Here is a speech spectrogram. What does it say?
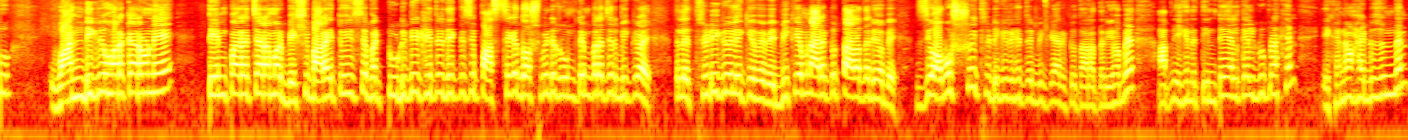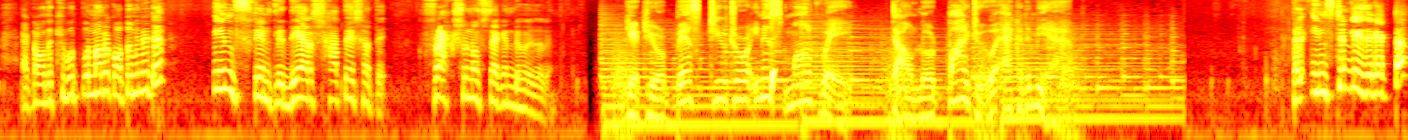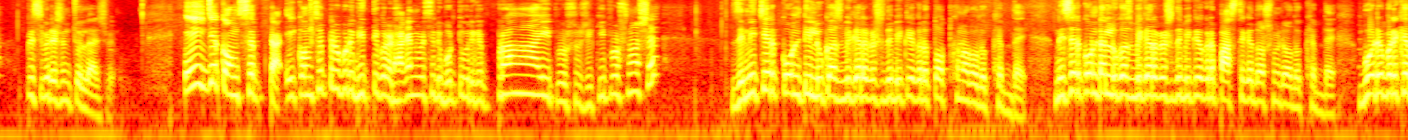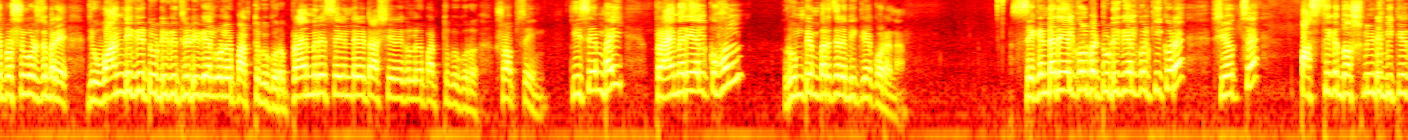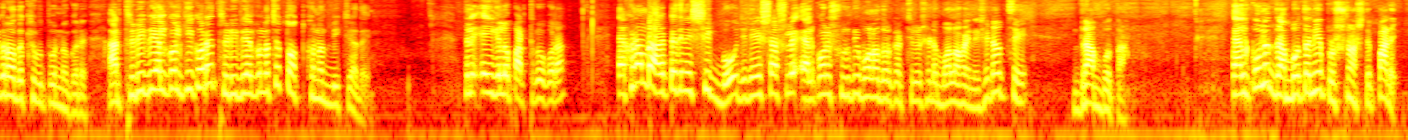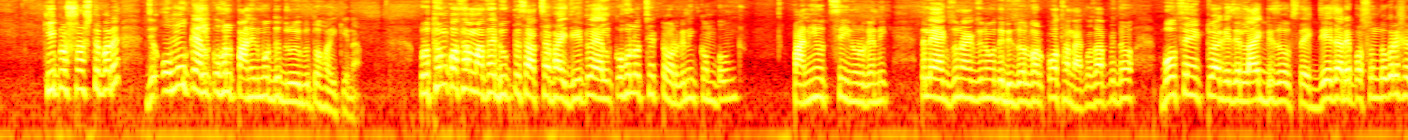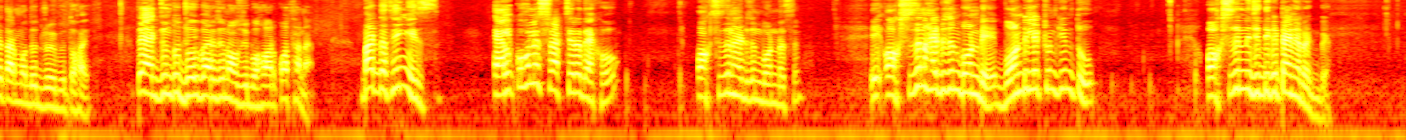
ওয়ান ডিগ্রি হওয়ার কারণে টেম্পারেচার আমার বেশি বাড়াইতে হয়েছে বাট টু ডিগ্রির ক্ষেত্রে দেখতেছি পাঁচ থেকে দশ মিনিটের রুম টেম্পারেচার বিক্রি হয় তাহলে থ্রি ডিগ্রি হলে কী হবে? বিক্রি মানে আরেকটু তাড়াতাড়ি হবে। যে অবশ্যই থ্রি ডিগ্রির ক্ষেত্রে বিক্রি আরেকটু তাড়াতাড়ি হবে। আপনি এখানে তিনটাই অ্যালকাইল গ্রুপ রাখেন এখানেও হাইড্রোজেন দেন একটা পদক্ষেপ উৎপন্ন হবে কত মিনিটে? ইনস্ট্যান্টলি দেওয়ার সাথে সাথে ফ্র্যাকশন অফ সেকেন্ডে হয়ে যাবে। Get your best tutor in a smart way. Download Baidu Academy app. তাহলে ইনস্ট্যান্টলি এই জায়গায় একটা প্রিসিপিটেশন চলে আসবে। এই যে কনসেপ্টটা এই কনসেপ্টের উপরে ভিত্তি করে ঢাকা ইউনিভার্সিটি ভর্তি পরীক্ষায় প্রায় প্রশ্ন আসে। কি প্রশ্ন আসে? যে নিচের কোনটি লুকাস বিকারকের সাথে বিক্রি করে তৎক্ষণাৎ পদক্ষেপ দেয়? নিচের কোনটা লুকাস বিকারকের সাথে বিক্রি করে পাঁচ থেকে দশ মিনিট অদক্ষেপ দেয়? বোর্ডের পরীক্ষায় প্রশ্ন করতে পারে যে one degree two degree three degree অ্যালকোহলের পার্থক্য করো। প্রাইমারি সেকেন্ডারি টার্সিয়ারি অ্যালকোহলের পার্থক্য করো। সব সেম কি সেম ভাই? প্রাইমারি অ্যালকোহল রুম টেম্পারেচারে বিক্রিয়া করে না। সেকেন্ডারি অ্যালকোহল বা টু ডিগ্রি অ্যালকোহল কী করে? সে হচ্ছে পাঁচ থেকে দশ মিনিটে বিক্রিয়া করে পদক্ষেপ উৎপন্ন করে। আর থ্রি ডিগ্রি অ্যালকোহল কী করে? থ্রি ডিগ্রি অ্যালকোহল হচ্ছে তৎক্ষণাৎ বিক্রিয়া দেয়। তাহলে এই এইগুলো পার্থক্য করা। এখন আমরা আরেকটা জিনিস শিখব, যে জিনিসটা আসলে অ্যালকোহলের শুরুতেই বলা দরকার ছিল, সেটা বলা হয়নি। সেটা হচ্ছে দ্রাব্যতা। অ্যালকোহলের দ্রাব্যতা নিয়ে প্রশ্ন আসতে পারে। কি প্রশ্ন আসতে পারে? যে অমুক অ্যালকোহল পানির মধ্যে দ্রবীভূত হয় কিনা? প্রথম কথা মাথায় ঢুকতেছে আচ্ছা ভাই, যেহেতু অ্যালকোহল হচ্ছে একটা অর্গানিক কম্পাউন্ড পানি হচ্ছে ইনঅর্গানিক তাহলে একজন একজনের মধ্যে ডিজলভ হওয়ার কথা না আপনি তো বলছেন একটু আগে যে লাইক ডিজলভ লাইক যে যারে পছন্দ করে সে তার মধ্যে দ্রবীভূত হয়। তো একজন তো জৈব আর একজন অজৈব হওয়ার কথা না। বাট দ্য থিং ইজ অ্যালকোহলের স্ট্রাকচারে দেখো অক্সিজেন হাইড্রোজেন বন্ড আছে। এই অক্সিজেন হাইড্রোজেন বন্ডে বন্ড ইলেকট্রন কিন্তু অক্সিজেন নিজের দিকে টাইনে রাখবে।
